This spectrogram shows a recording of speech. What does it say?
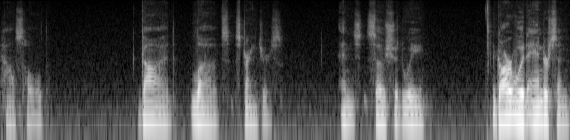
household. God loves strangers, and so should we. Garwood Anderson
